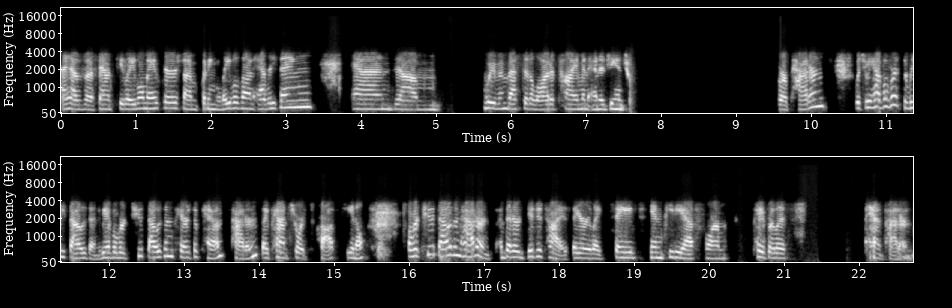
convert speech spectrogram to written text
I have a fancy label maker, so I'm putting labels on everything. And um, we've invested a lot of time and energy into our patterns, which we have over 3,000. We have over 2,000 pairs of pants patterns, like pants, shorts, crops, you know, over 2,000 patterns that are digitized. They are like saved in PDF form, paperless pant patterns.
